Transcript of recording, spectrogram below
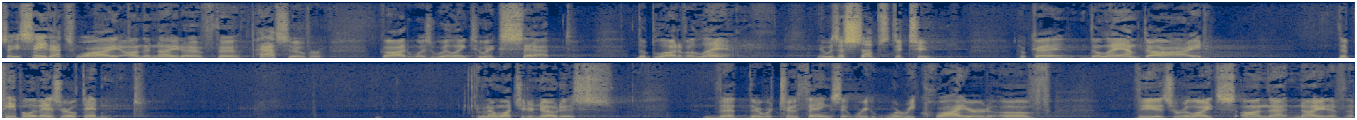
So you see, that's why on the night of the Passover, God was willing to accept the blood of a lamb. It was a substitute. Okay? The lamb died, the people of Israel didn't. And I want you to notice that there were two things that were, were required of the Israelites on that night of the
